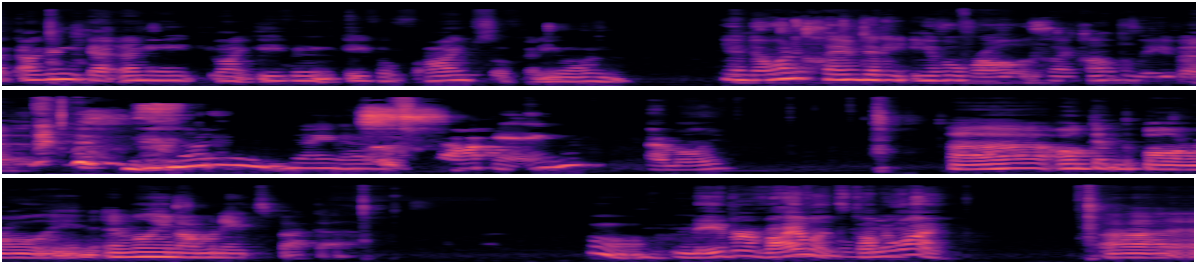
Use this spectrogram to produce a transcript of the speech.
I, I didn't get any like even evil vibes of anyone. Yeah, no one claimed any evil roles. I can't believe it. No, no, no. Shocking. Emily? Uh, I'll get the ball rolling. Emily nominates Becca. Oh, Neighbor violence. Tell me why. Uh,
